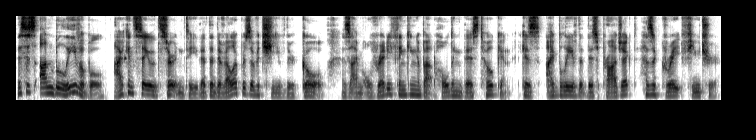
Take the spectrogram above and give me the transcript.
This is unbelievable. I can say with certainty that the developers have achieved their goal, as I'm already thinking about holding this token, because I believe that this project has a great future.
